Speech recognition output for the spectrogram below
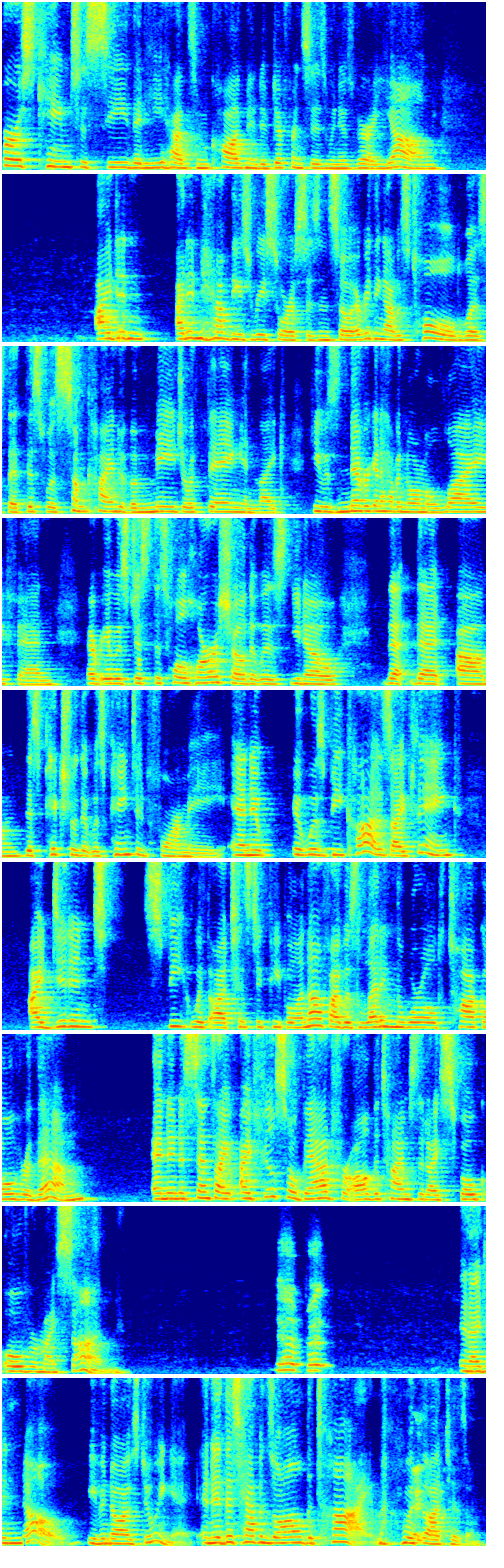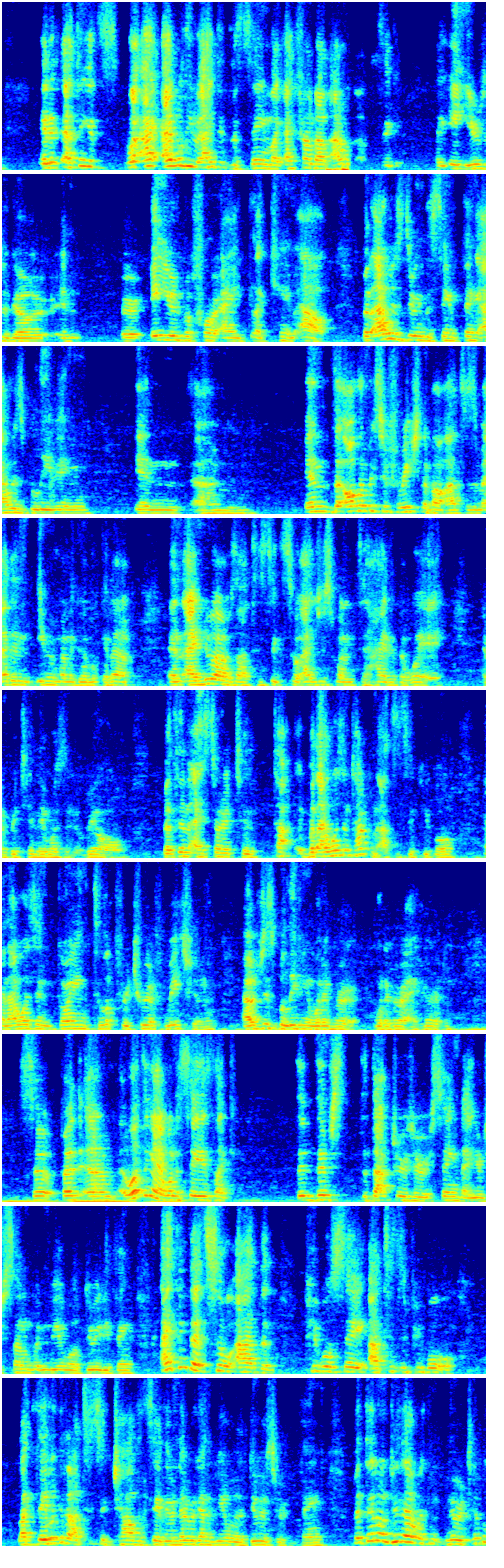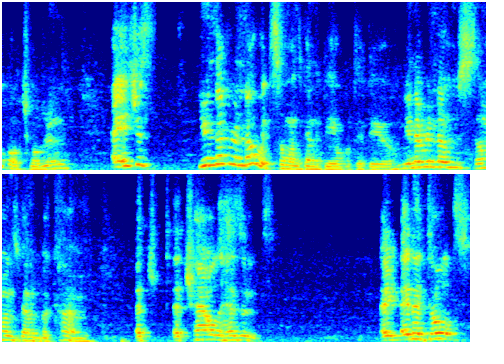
first came to see that he had some cognitive differences when he was very young, I didn't I didn't have these resources. And so everything I was told was that this was some kind of a major thing and like he was never going to have a normal life. And it was just this whole horror show that was, you know, that, that um, this picture that was painted for me. And it, it was because I think I didn't speak with autistic people enough, I was letting the world talk over them. And in a sense, I, I feel so bad for all the times that I spoke over my son. Yeah, but. And I didn't know, even though I was doing it. And it, this happens all the time with autism. And I think it's, well, I, I believe I did the same. Like I found out I was autistic like eight years ago, or, or eight years before I like came out. But I was doing the same thing. I was believing in um, in the, all the misinformation about autism. I didn't even want to go look it up, and I knew I was autistic, so I just wanted to hide it away and pretend it wasn't real. But then I started to talk, but I wasn't talking to autistic people, and I wasn't going to look for true information. I was just believing whatever whatever I heard. So, but um, one thing I want to say is like, the, the doctors are saying that your son wouldn't be able to do anything. I think that's so odd that people say autistic people like they look at an autistic child and say they're never going to be able to do a certain thing, but they don't do that with neurotypical children. It's just you never know what someone's going to be able to do. You never know who someone's going to become. A, a child hasn't. A, an adult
